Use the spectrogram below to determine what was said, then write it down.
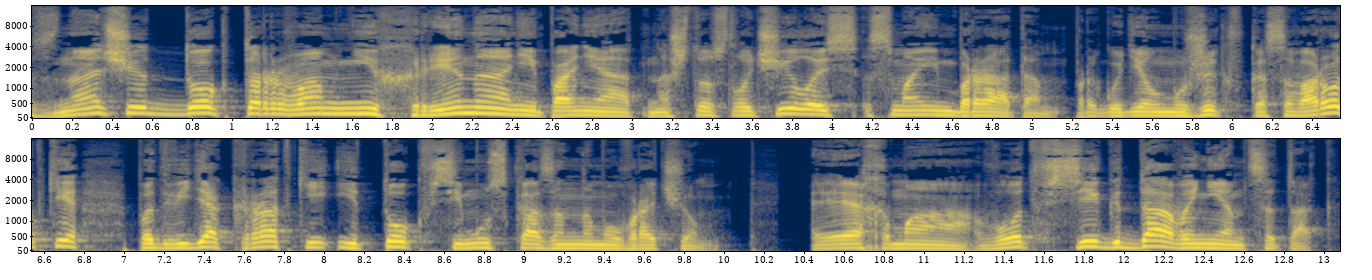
«Значит, доктор, вам ни хрена не понятно, что случилось с моим братом», прогудел мужик в косоворотке, подведя краткий итог всему сказанному врачом. «Эх, ма, вот всегда вы немцы так.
